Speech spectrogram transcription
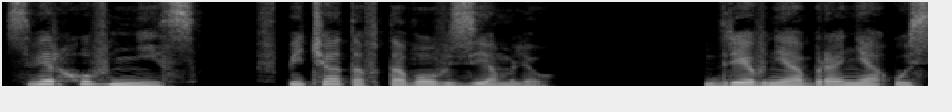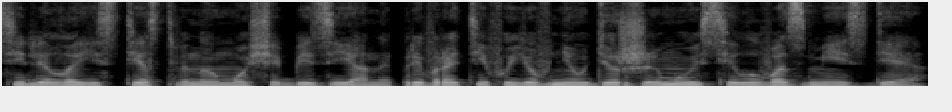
сверху вниз, впечатав того в землю. Древняя броня усилила естественную мощь обезьяны, превратив ее в неудержимую силу возмездия.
